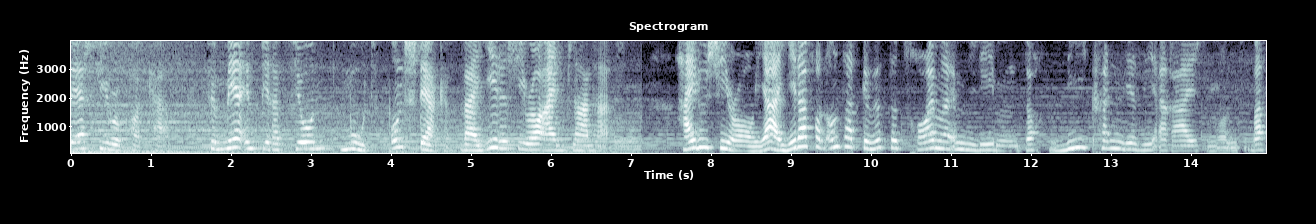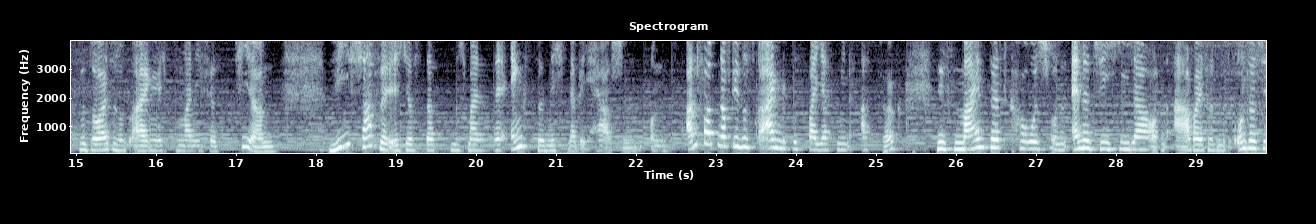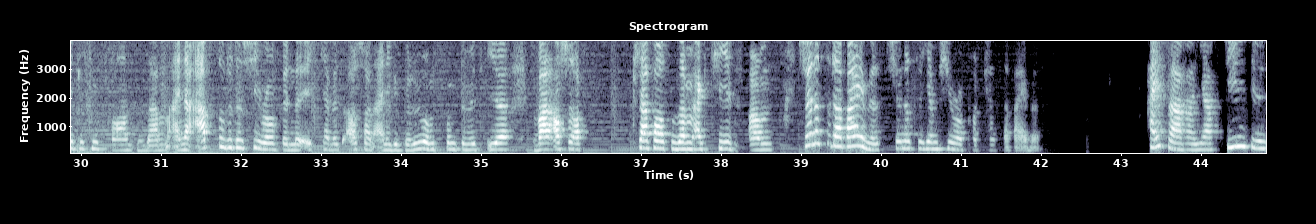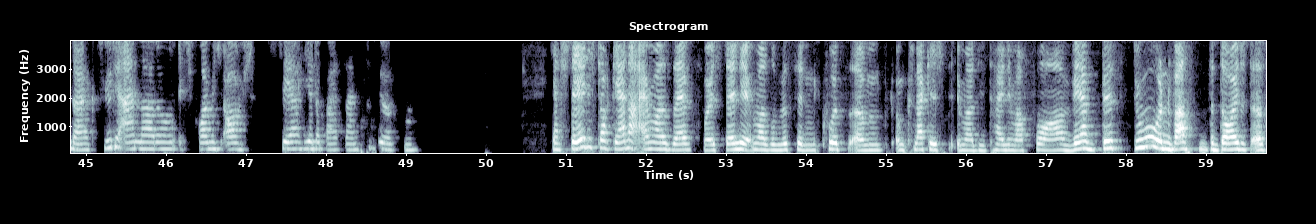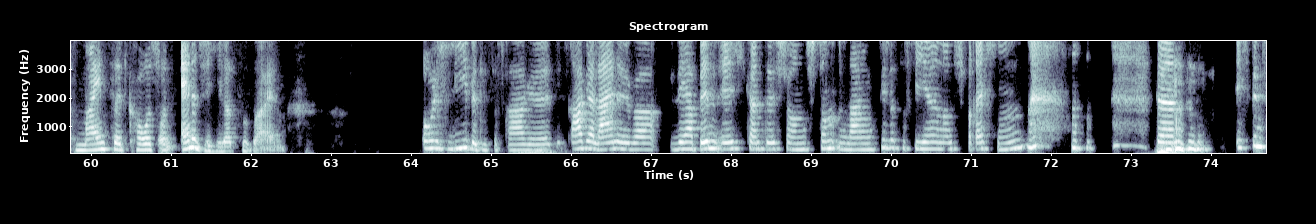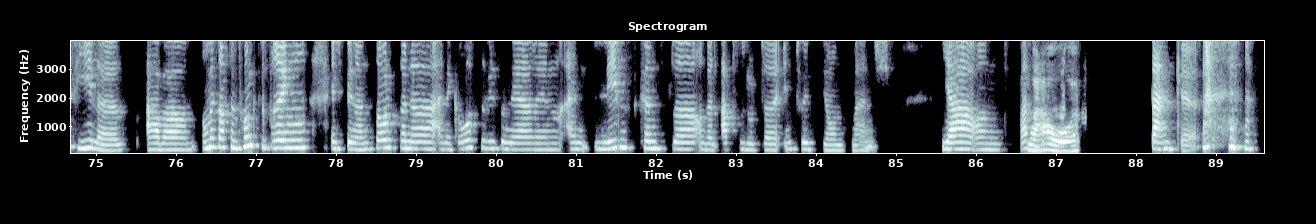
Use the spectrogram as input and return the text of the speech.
der Shiro Podcast. Für mehr Inspiration, Mut und Stärke. Weil jede Shiro einen Plan hat. Hi du Shiro. Ja, jeder von uns hat gewisse Träume im Leben. Doch wie können wir sie erreichen? Und was bedeutet es eigentlich zu manifestieren? Wie schaffe ich es, dass mich meine Ängste nicht mehr beherrschen? Und Antworten auf diese Fragen gibt es bei Jasmin Asböck. Sie ist Mindset Coach und Energy Healer und arbeitet mit unterschiedlichen Frauen zusammen. Eine absolute Shiro, finde ich. Ich habe jetzt auch schon einige Berührungspunkte mit ihr. Wir waren auch schon auf Clubhouse zusammen aktiv. Ähm, schön, dass du dabei bist. Schön, dass du hier im Shiro Podcast dabei bist. Hi Sarah, ja, vielen, vielen Dank für die Einladung. Ich freue mich auch sehr, hier dabei sein zu dürfen. Ja, stell dich doch gerne einmal selbst vor. Ich stelle hier immer so ein bisschen kurz ähm, und knackig immer die Teilnehmer vor. Wer bist du und was bedeutet es, Mindset Coach und Energy Healer zu sein? Oh, ich liebe diese Frage. Die Frage alleine über wer bin ich, könnte ich schon stundenlang philosophieren und sprechen. Denn ich bin vieles, aber um es auf den Punkt zu bringen, ich bin ein Soulpreneur, eine große Visionärin, ein Lebenskünstler und ein absoluter Intuitionsmensch. Ja, und was wow. ist Danke.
